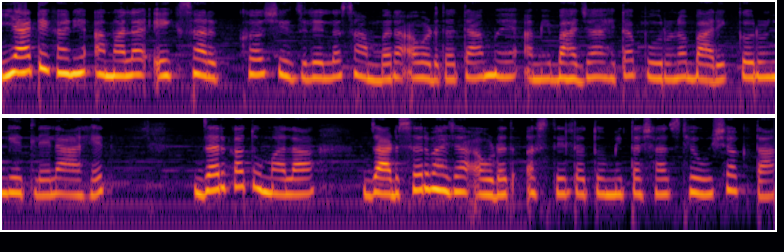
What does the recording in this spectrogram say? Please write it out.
या ठिकाणी आम्हाला एकसारखं शिजलेलं सांबार आवडतं त्यामुळे आम्ही भाज्या आहेत त्या पूर्ण बारीक करून घेतलेल्या आहेत. जर का तुम्हाला जाडसर भाज्या आवडत असतील तर तुम्ही तशाच ठेवू शकता.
